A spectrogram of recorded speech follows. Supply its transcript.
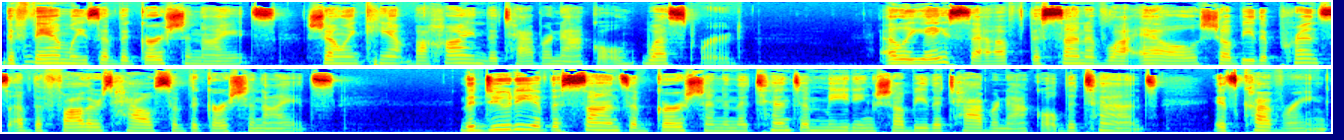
The families of the Gershonites shall encamp behind the tabernacle westward. Eliasaph, the son of Lael, shall be the prince of the father's house of the Gershonites. The duty of the sons of Gershon in the tent of meeting shall be the tabernacle, the tent, its covering,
